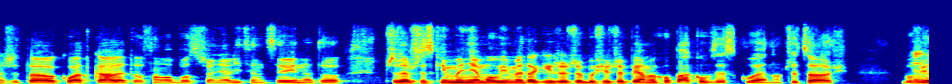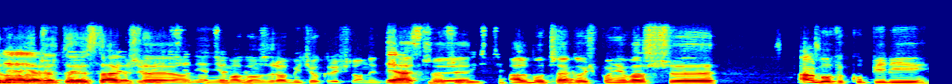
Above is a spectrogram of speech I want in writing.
że ta okładka, ale to są obostrzenia licencyjne. To przede wszystkim my nie mówimy takich rzeczy, bo się czepiamy chłopaków ze SQN-u czy coś. Bo Nie, nie, wielokrotnie ja to jest tak, że oni nie nie czepiam mogą zrobić określonych Jasne, rzeczy oczywiście. albo czegoś, ponieważ y, albo wykupili y,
